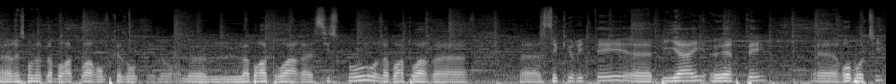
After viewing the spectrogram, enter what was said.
euh, responsables de laboratoire ont présenté le, laboratoire euh, Cisco, laboratoire euh, sécurité, BI, ERP, robotique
